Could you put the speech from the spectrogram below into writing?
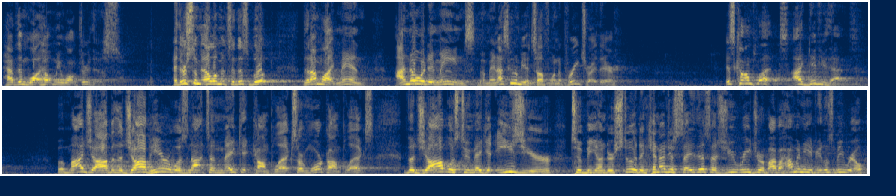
have them help me walk through this. Hey, there's some elements in this book that I'm like, man, I know what it means, but man, that's going to be a tough one to preach right there. It's complex. I give you that. But my job and the job here was not to make it complex or more complex. The job was to make it easier to be understood. And can I just say this as you read your Bible? How many of you, let's be real,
